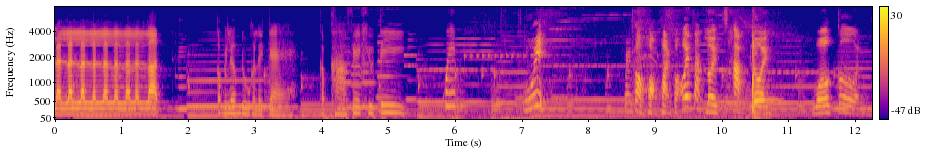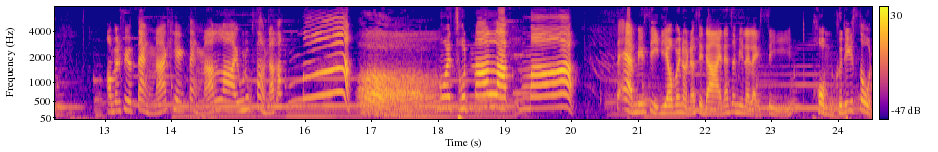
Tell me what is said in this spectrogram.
ลลดลลดลลดลัดลัดลัดก็ไปเริ่มดูกันเลยแก กับคาเฟ่คิวตี้เกวนอุ้ยเป็นกล่องของขวัญก่อนเอ้ยตัดเลยฉับเลยเวิร์กเกินเอาเป็นฟิลแต่งหน้าเค้กแต่งหน้าลายอุ้ยลูกสาวน่ารักมากโอ้ยชุดน่ารักมาก แต่แอบมีสีเดียวไปหน่อยนะเสียดายน่าจะมีหลาย ๆ สี ผมคือที่สุด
